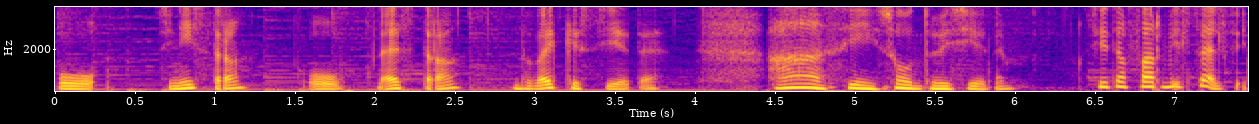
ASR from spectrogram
O sinistra? O destra? Dov'è che siete? Ah sì, so dove siete. Siete a farvi il selfie.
